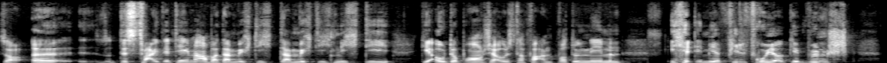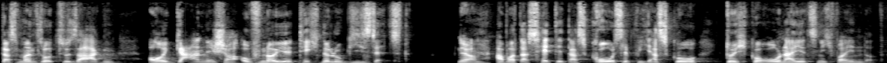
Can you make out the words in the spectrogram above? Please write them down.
So, äh, das zweite Thema, aber da möchte ich, da möchte ich nicht die, die Autobranche aus der Verantwortung nehmen. Ich hätte mir viel früher gewünscht, dass man sozusagen organischer auf neue Technologie setzt. Ja. Aber das hätte das große Fiasko durch Corona jetzt nicht verhindert.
